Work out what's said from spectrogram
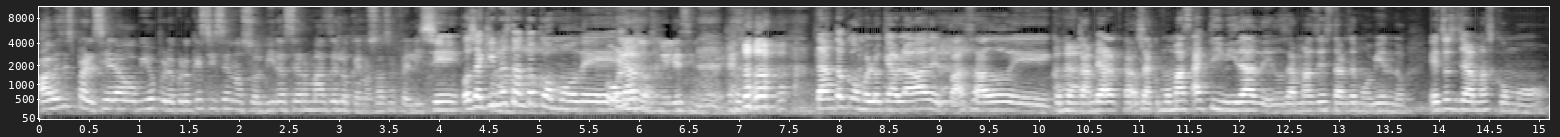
A veces pareciera obvio, pero creo que sí se nos olvida hacer más de lo que nos hace feliz. Sí, o sea, aquí no es tanto como de Hora 2019. tanto como lo que hablaba del pasado de como Ajá. cambiar, o sea, como más actividades, o sea, más de estarte moviendo. Esto es ya más como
